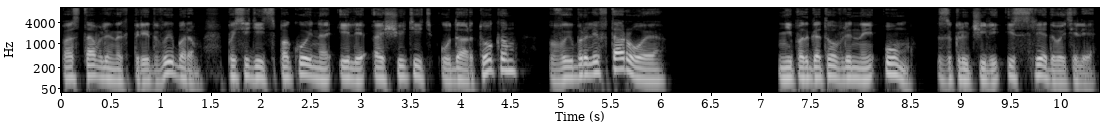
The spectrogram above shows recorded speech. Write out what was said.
поставленных перед выбором посидеть спокойно или ощутить удар током, выбрали второе. Неподготовленный ум, заключили исследователи,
